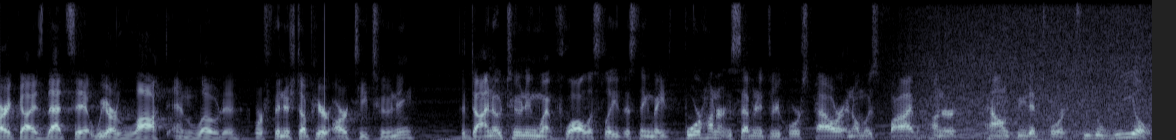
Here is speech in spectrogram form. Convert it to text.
right, guys, that's it. We are locked and loaded. We're finished up here RT Tuning. The dyno tuning went flawlessly. This thing made 473 horsepower and almost 500 pound-feet of torque to the wheels.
